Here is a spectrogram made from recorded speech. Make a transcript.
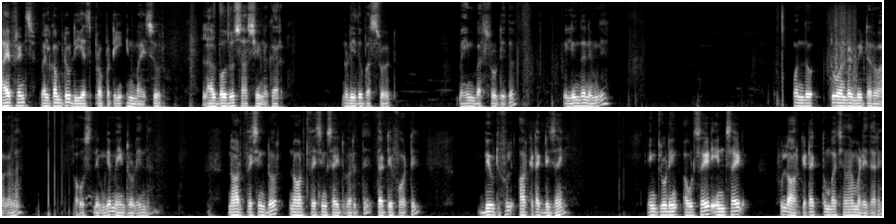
Hi friends welcome to D S property in Mysore Lal Bahadur Shastri Nagar ನೋಡಿ ಇದು bus route main bus route ಇದು. ಇಲ್ಲಿಂದ ನಿಮಗೆ ಒಂದು ಟೂ ಹಂಡ್ರೆಡ್ ಮೀಟರು ಆಗಲ್ಲ. ಹೌಸ್ ನಿಮಗೆ ಮೇಯ್ನ್ ರೋಡಿಂದ north facing door north facing site ಬರುತ್ತೆ thirty forty beautiful architect design including outside inside full architect ತುಂಬ ಚೆನ್ನಾಗಿ ಮಾಡಿದ್ದಾರೆ.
